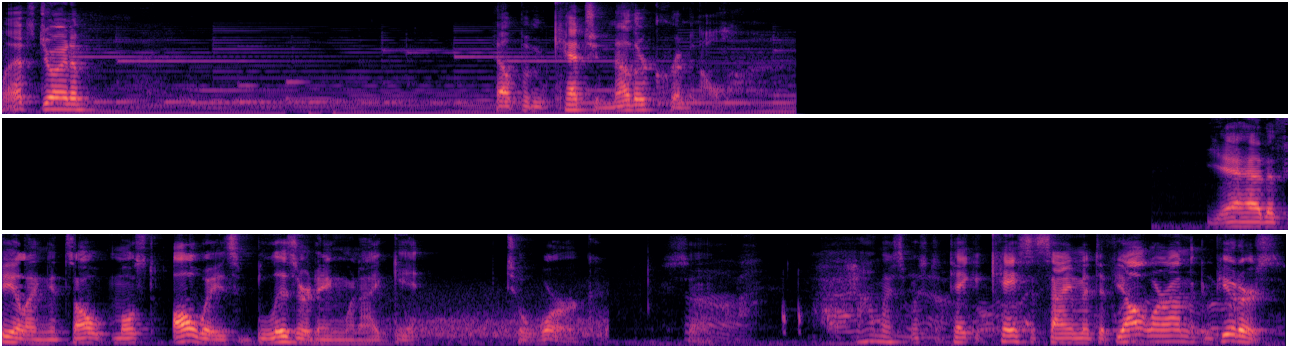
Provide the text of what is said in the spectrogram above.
let's join him. Help him catch another criminal. Yeah, I had a feeling. It's almost always blizzarding when I get to work. So, how am I supposed to take a case assignment if y'all were on the computers?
